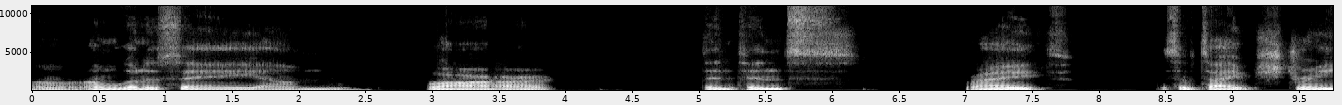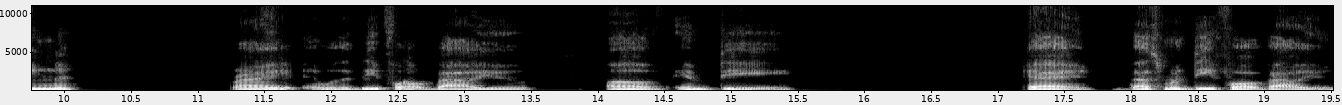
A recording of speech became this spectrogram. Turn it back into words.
uh, I'm gonna say um var sentence, right? It's a type string, right? And with a default value of empty. Okay, that's my default value.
